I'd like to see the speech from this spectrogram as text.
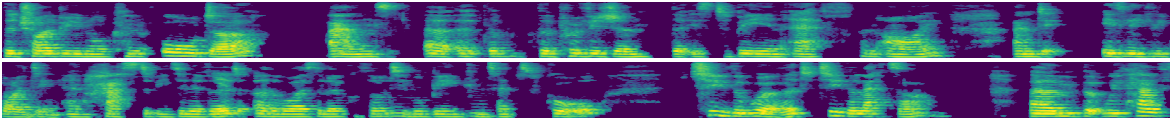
the tribunal can order and uh, uh, the the provision that is to be in F and I, and it is legally binding and has to be delivered. Otherwise, the local authority Mm. will be in Mm. contempt of court to the word, to the letter. Um, but with health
